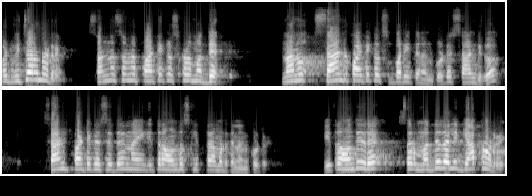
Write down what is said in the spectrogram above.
ಬಟ್ ವಿಚಾರ ಮಾಡ್ರಿ, ಸಣ್ಣ ಸಣ್ಣ ಪಾರ್ಟಿಕಲ್ಸ್ಗಳ ಮಧ್ಯೆ, ನಾನು ಸ್ಯಾಂಡ್ ಪಾರ್ಟಿಕಲ್ಸ್ ಬರೀತೇನೆ ಅನ್ಕೊಟ್ರೆ ಸ್ಯಾಂಡ್ ಇದು. ಸ್ಯಾಂಡ್ ಪಾರ್ಟಿಕಲ್ಸ್ ಇದ್ರೆ ನಾನು ಈ ತರ ಒಂದು ಸ್ಲಿಪ್ ಮಾಡ್ತೇನೆ ಅನ್ಕೊಟ್ರಿ ಈ ತರ ಹೊಂದಿದ್ರೆ ಸರ್ ಮಧ್ಯದಲ್ಲಿ ಗ್ಯಾಪ್ ನೋಡ್ರಿ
